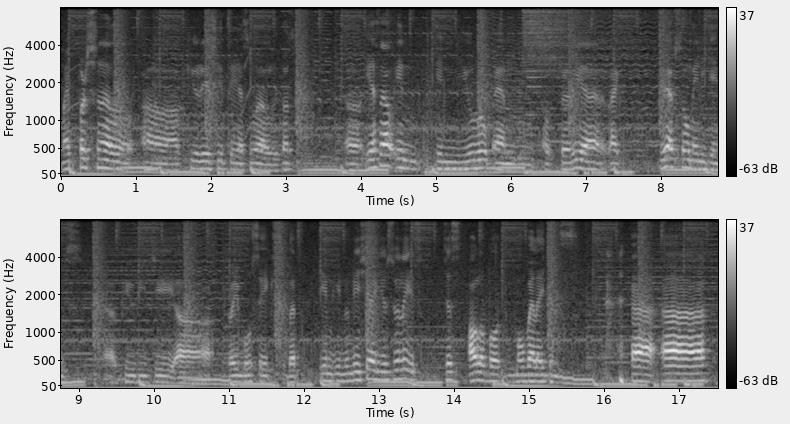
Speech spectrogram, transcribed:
my personal uh, curiosity as well because uh, ESL in in Europe and Australia like you have so many games uh, PUBG, uh, Rainbow Six, but in Indonesia usually it's just all about Mobile Legends.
